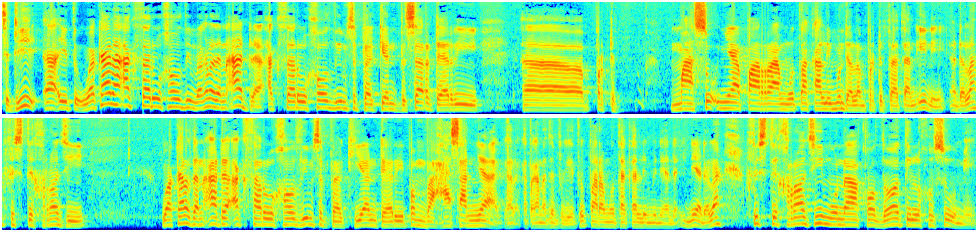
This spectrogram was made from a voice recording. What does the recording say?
Jadi uh, itu wakana aksaru khawdim bahkan dan ada aksaru khawdim sebagian besar dari uh, perdebatan masuknya para mutakalimun dalam perdebatan ini adalah fistikhroji. Wakal dan ada aksaru khawzim sebagian dari pembahasannya. Katakan aja begitu para mutakalim ini ada ini adalah fistikhroji munakodotil khusumi.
